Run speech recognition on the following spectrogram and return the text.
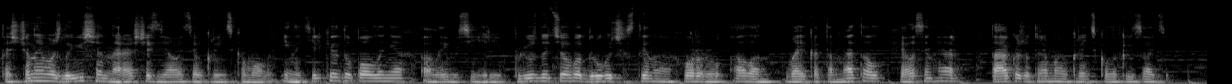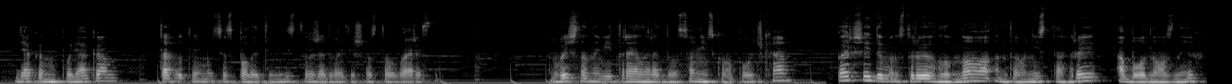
Та що найважливіше, нарешті з'явиться українська мова. І не тільки в доповненнях, але й в усій грі. Плюс до цього друга частина хорору Alan Wake та Metal Hellsinger також отримає українську локалізацію. Дякуємо полякам та готуємося спалити місто вже 26 вересня. Вийшли нові трейлери до Сонівського паучка. Перший демонструє головного антагоніста гри або одного з них,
